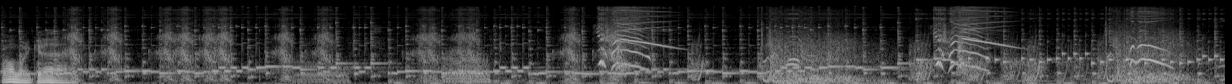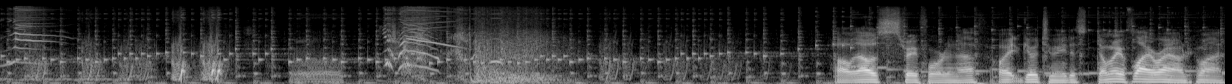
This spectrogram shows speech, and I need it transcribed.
Oh my god. Oh, that was straightforward enough. Wait, give it to me. Just don't make it fly around. Come on.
